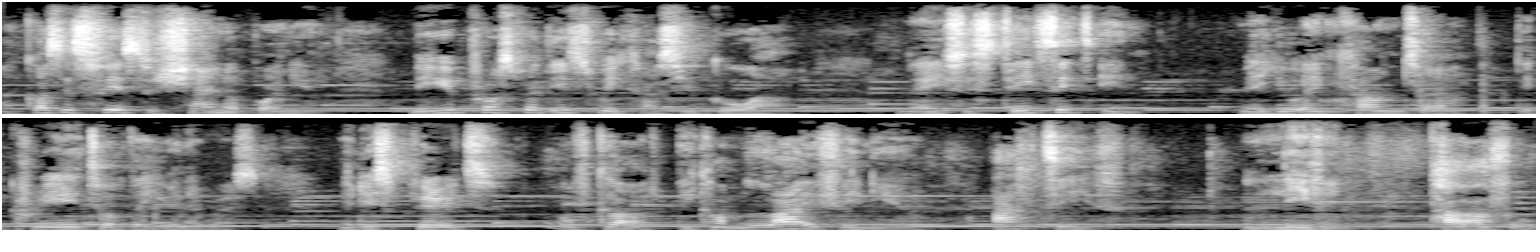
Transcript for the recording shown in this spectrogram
and cause his face to shine upon you. May you prosper this week as you go out. May you stay sit in. May you encounter the creator of the universe. May the Spirit of God become life in you, active living, powerful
